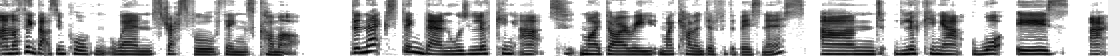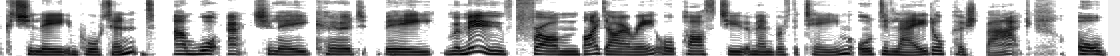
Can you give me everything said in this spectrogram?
And I think that's important when stressful things come up. The next thing then was looking at my diary, my calendar for the business, and looking at what is actually important and what actually could be removed from my diary or passed to a member of the team or delayed or pushed back or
